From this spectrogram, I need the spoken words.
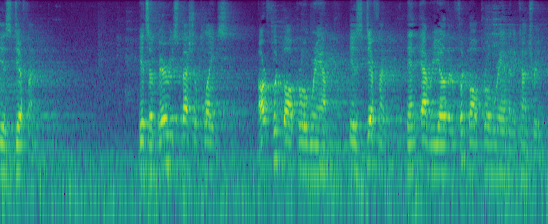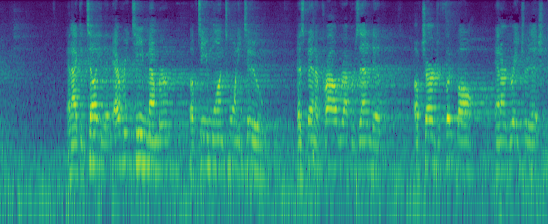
is different. It's a very special place. Our football program is different than every other football program in the country. And I can tell you that every team member of Team 122 has been a proud representative of Charger football and our great tradition.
